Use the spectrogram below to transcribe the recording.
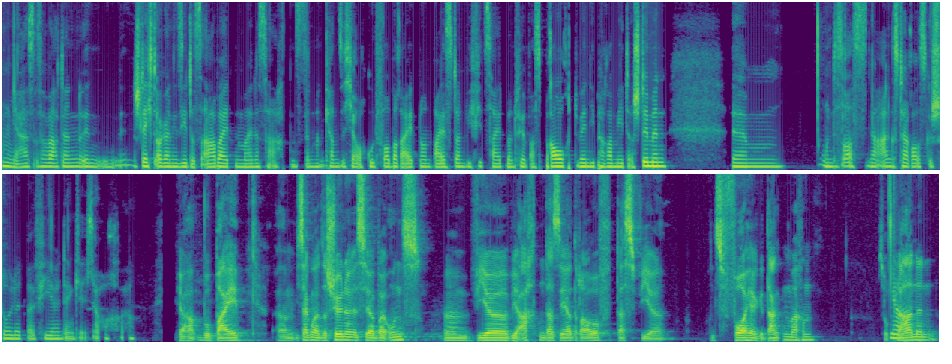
Ja, es ist einfach dann ein schlecht organisiertes Arbeiten meines Erachtens, denn man kann sich ja auch gut vorbereiten und weiß dann, wie viel Zeit man für was braucht, wenn die Parameter stimmen. Ähm, und ist aus einer Angst heraus geschuldet bei vielen, denke ich auch. ja. Ja, wobei, ähm, ich sag mal, das Schöne ist ja bei uns, ähm, wir, wir achten da sehr drauf, dass wir uns vorher Gedanken machen, so Ja. planen,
